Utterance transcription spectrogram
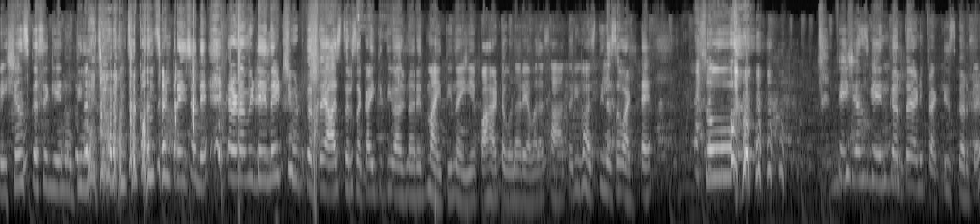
पेशन्स कसे गेन होतील याच्यावर आमचं कॉन्सन्ट्रेशन आहे. कारण आम्ही डे नाईट शूट करतोय. आज तर सकाळी किती वाजणार आहेत माहिती नाहीये. पहाट होणार आहे. आम्हाला सहा तरी वाजतील असं वाटतंय. सो पेशन्स गेन करतोय आणि प्रॅक्टिस करतोय.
